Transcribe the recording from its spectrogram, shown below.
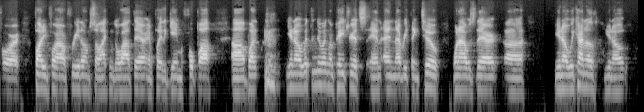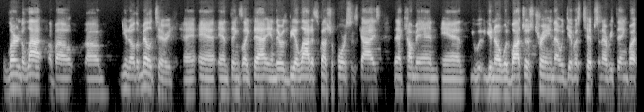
for fighting for our freedom, so I can go out there and play the game of football. Uh, but you know, with the New England Patriots and and everything too, when I was there, uh, you know, we kind of you know learned a lot about um, you know the military and, and things like that. And there would be a lot of special forces guys that come in and you, you know would watch us train that would give us tips and everything. But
